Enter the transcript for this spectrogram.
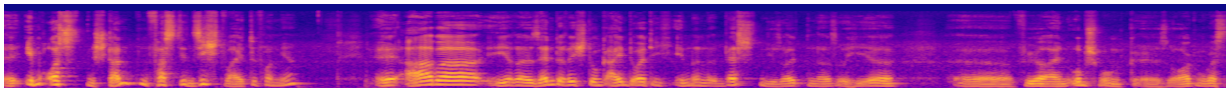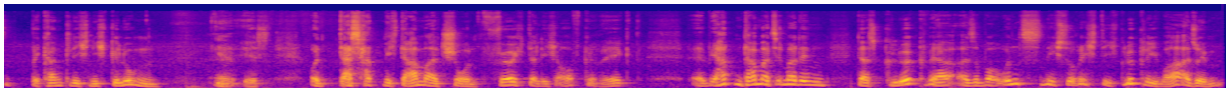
äh, im Osten standen, fast in Sichtweite von mir. Äh, aber ihre Senderichtung eindeutig in den Westen. Die sollten also hier äh, für einen Umschwung äh, sorgen, was bekanntlich nicht gelungen ja. ist. Und das hat mich damals schon fürchterlich aufgeregt. Wir hatten damals immer den, das Glück, wer also bei uns nicht so richtig glücklich war, also im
